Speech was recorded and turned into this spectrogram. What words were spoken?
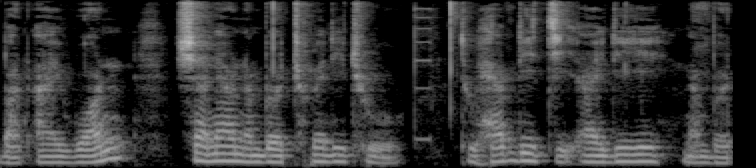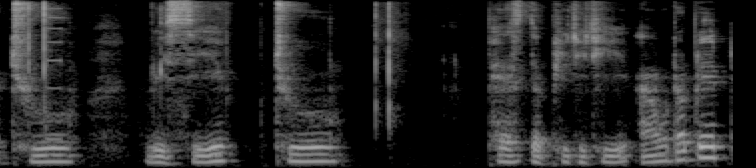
but I want channel number 22 to have DGID number 2, receive 2, paste the PTT out of it,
